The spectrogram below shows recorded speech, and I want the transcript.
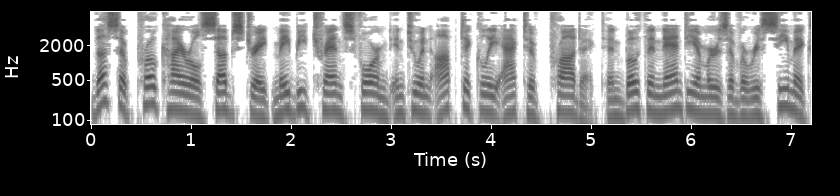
Thus a prochiral substrate may be transformed into an optically active product and both enantiomers of a racemic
